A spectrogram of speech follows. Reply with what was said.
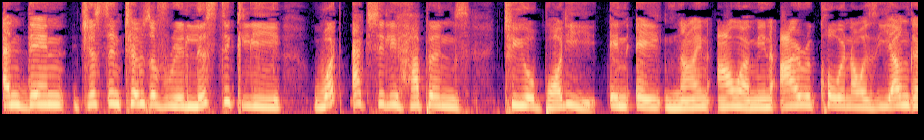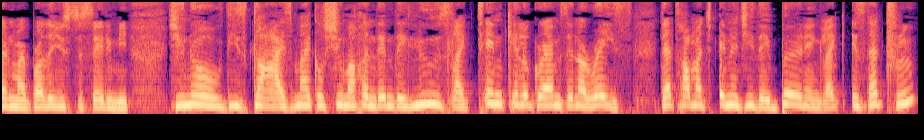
And then just in terms of realistically, what actually happens to your body in a nine hour? I mean, I recall when I was younger and my brother used to say to me, you know, these guys, Michael Schumacher, and then they lose like 10 kilograms in a race. That's how much energy they're burning. Like, is that true?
